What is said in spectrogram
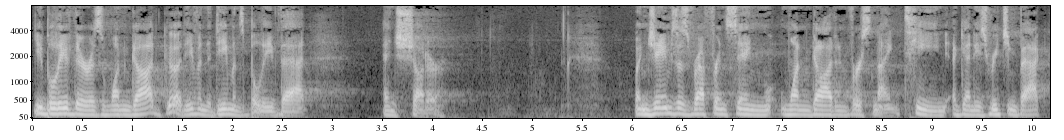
You believe there is one God? Good. Even the demons believe that and shudder. When James is referencing one God in verse 19, again, he's reaching back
